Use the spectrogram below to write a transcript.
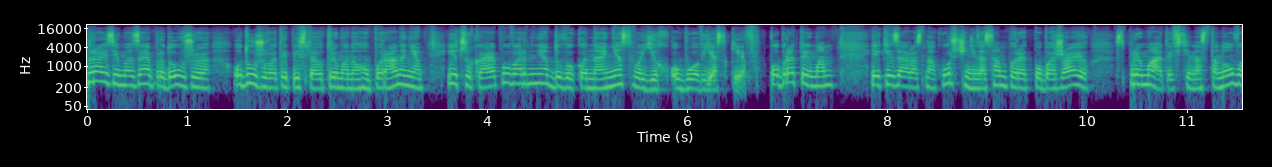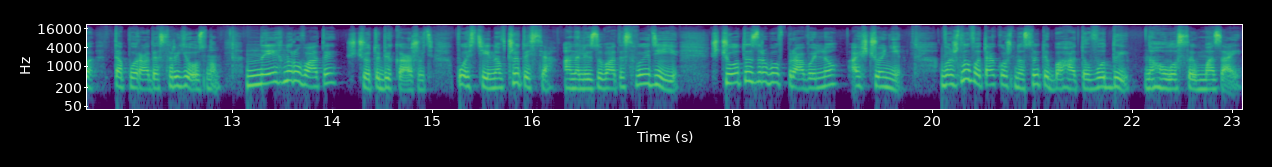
Наразі Мазай продовжує одужувати після отриманого поранення і чекає повернення до виконання своїх обов'язків. Побратимам, які зараз на Курщині, насамперед побажаю сприймати всі настанови та поради серйозно, не ігнорувати, що тобі кажуть, постійно вчитися, аналізувати свої дії, що ти зробив правильно, а що ні. Важливо також носити багато води, наголосив Мазай.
